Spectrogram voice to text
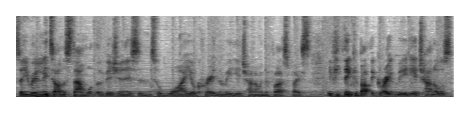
So you really need to understand what the vision is and to why you're creating the media channel in the first place. If you think about the great media channels,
